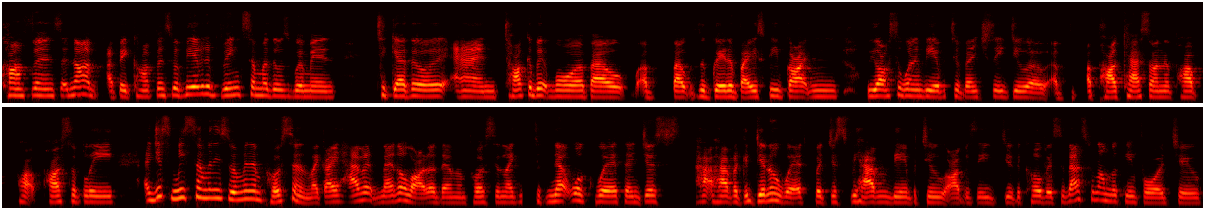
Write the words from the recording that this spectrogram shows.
conference and not a big conference, but be able to bring some of those women together and talk a bit more about about the great advice we've gotten. We also want to be able to eventually do a, a, a podcast on it, po- po- possibly, and just meet some of these women in person. Like I haven't met a lot of them in person, like to network with and just ha- have like a dinner with, but just we haven't been able to obviously do the COVID. So that's what I'm looking forward to.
